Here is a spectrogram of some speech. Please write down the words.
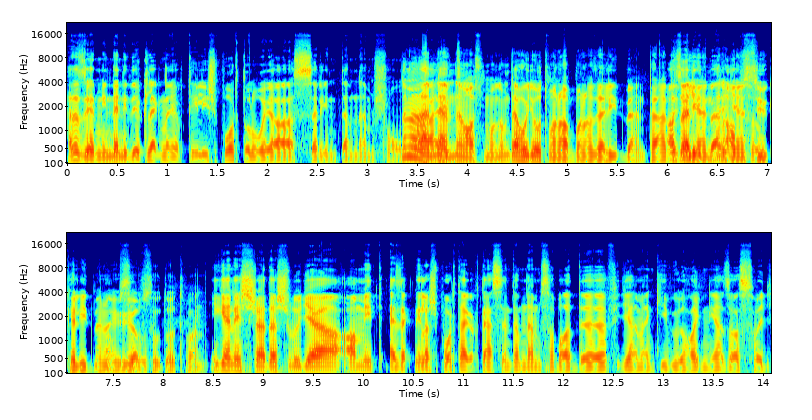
Hát azért minden idők legnagyobb téli sportolója szerintem nem Sean nem, nem, nem, nem azt mondom, de hogy ott van abban az elitben. Tehát az egy, elitben, ilyen, egy ilyen szűk elitben Abszolút. ő abszolút ott van. Igen, és ráadásul ugye, amit ezeknél a sportágaknál szerintem nem szabad figyelmen kívül hagyni, az az, hogy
